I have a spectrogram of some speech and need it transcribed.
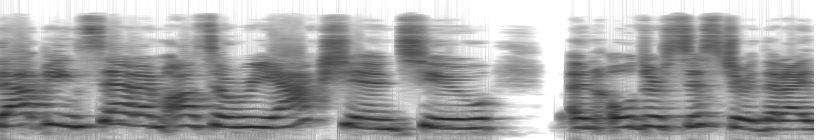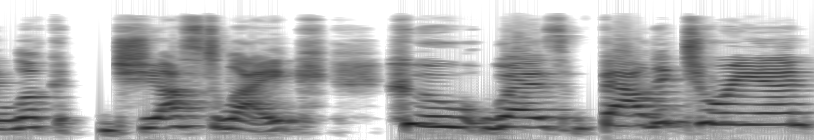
that being said, I'm also reaction to an older sister that I look just like, who was valedictorian,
